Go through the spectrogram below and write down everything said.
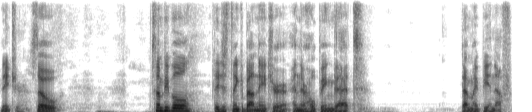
nature. So some people they just think about nature and they're hoping that that might be enough.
